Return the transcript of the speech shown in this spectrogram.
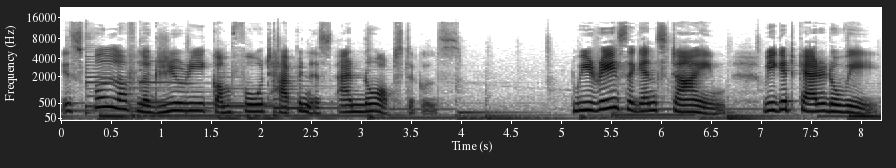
is full of luxury, comfort, happiness, and no obstacles. We race against time, we get carried away,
